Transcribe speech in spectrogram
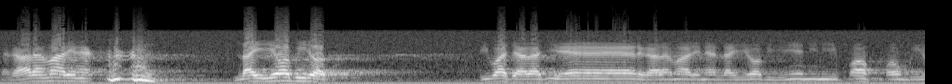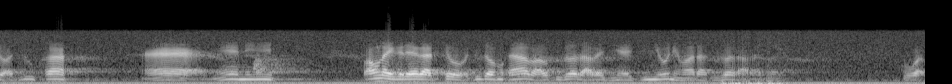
တရားဓမ္မတွေနဲ့လိုက်ရောပြီးတော့ ဒီဝါစာကရှိတယ်တရားဓမ္မတွေနဲ့လိုက်ရောပြီးရင်းနီးနီးပေါင်းပေါင်းပြီးတော့လူခါအဲရင်းနီးပေါင်းလိုက်ကြတဲ့ကတို့သူတော်မခါပါဘူးသူတော်တာပဲကြီးကြီးညိုးနေမှာဒါသူတော်တာပဲဆိုကိုက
